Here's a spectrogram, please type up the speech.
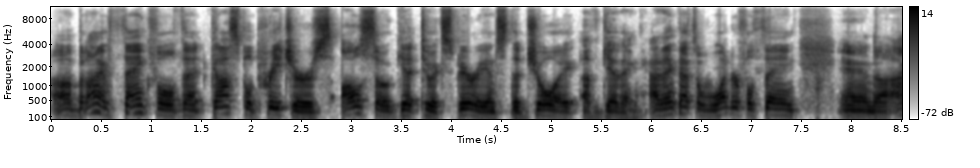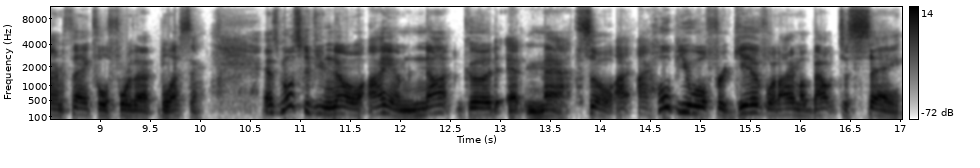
Uh, but I am thankful that gospel preachers also get to experience the joy of giving. I think that's a wonderful thing, and uh, I am thankful for that blessing. As most of you know, I am not good at math, so I, I hope you will forgive what I'm about to say.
